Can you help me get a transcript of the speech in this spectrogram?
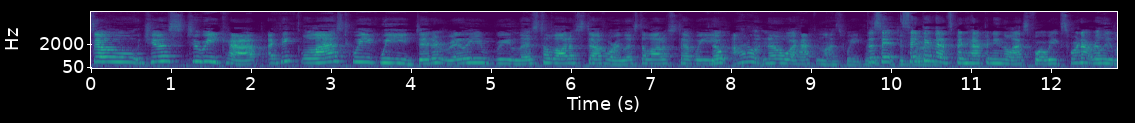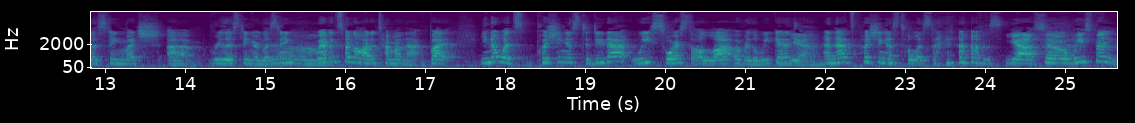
So, just to recap, I think last week we didn't really relist a lot of stuff or list a lot of stuff. We Nope. I don't know what happened last week. The same, same thing that's been happening the last four weeks. We're not really listing much, um, relisting or listing. No. We haven't spent a lot of time on that. But you know what's pushing us to do that? We sourced a lot over the weekend. Yeah. And that's pushing us to list items. Yeah, so we spent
